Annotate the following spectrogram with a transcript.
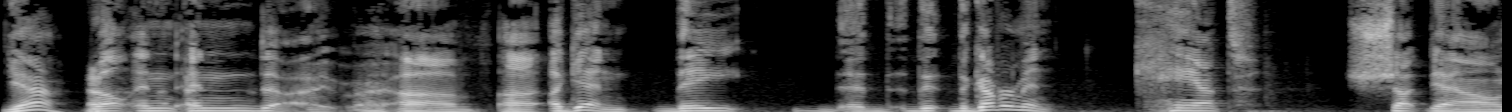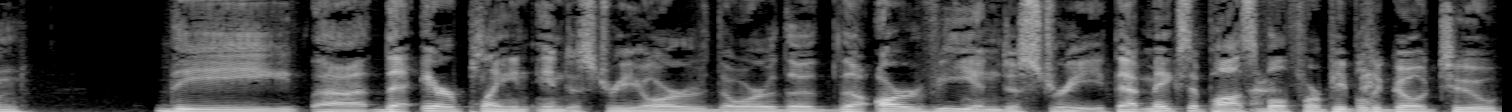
Yeah. Well, and and uh, uh, again, they the the government can't shut down the uh, the airplane industry or or the the RV industry that makes it possible for people to go to.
